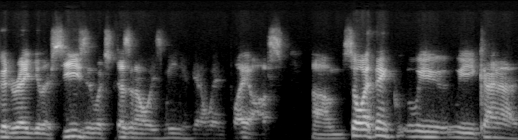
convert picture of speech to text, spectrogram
good regular season, which doesn't always mean you're going to win playoffs. Um, so I think we we kind of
